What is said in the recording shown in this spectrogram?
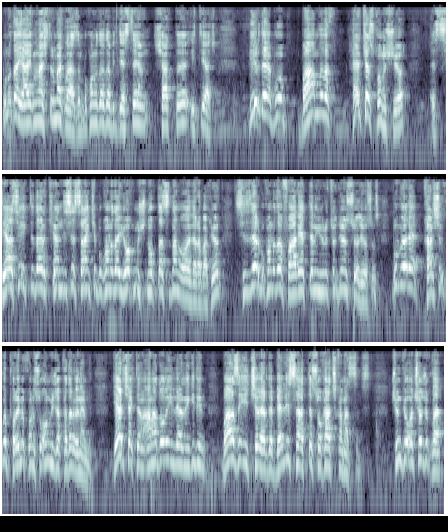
Bunu da yaygınlaştırmak lazım. Bu konuda da bir desteğin şartlığı ihtiyaç. Bir de bu bağımlılık herkes konuşuyor. E, siyasi iktidar kendisi sanki bu konuda yokmuş noktasından olaylara bakıyor. Sizler bu konuda faaliyetlerin yürütüldüğünü söylüyorsunuz. Bu böyle karşılıklı polemik konusu olmayacak kadar önemli. Gerçekten Anadolu illerine gidin bazı ilçelerde belli saatte sokağa çıkamazsınız. Çünkü o çocuklar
